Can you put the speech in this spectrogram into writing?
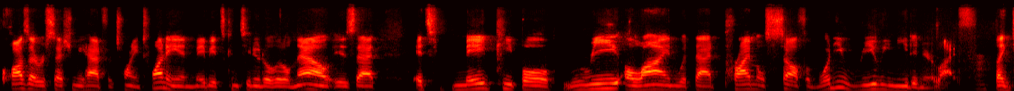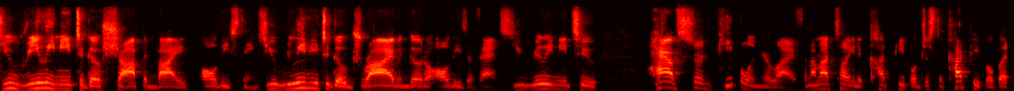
quasi recession we had for 2020, and maybe it's continued a little now, is that it's made people realign with that primal self of what do you really need in your life? Like, do you really need to go shop and buy all these things? You really need to go drive and go to all these events. You really need to have certain people in your life. And I'm not telling you to cut people just to cut people, but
